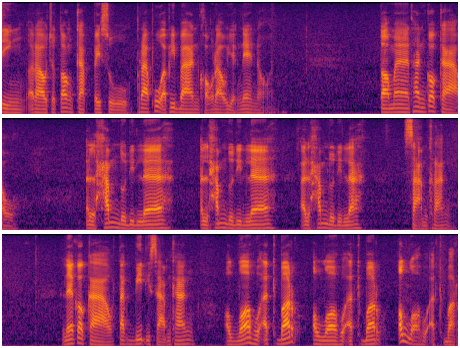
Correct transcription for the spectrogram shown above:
จริงเราจะต้องกลับไปสู่พระผู้อภิบาลของเราอย่างแน่นอน ต่อมาท่านก็กล่าวอัลฮัมดุลิลละอัลฮัมดุลิลละอัลฮัมดุลิลละสามครั้ง แล้วก็กล่าวตักบีดอีกสามครั้งอัลลอฮฺอักบัรอัลลอฮฺอักบัรอัลลอฮฺอักบัร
